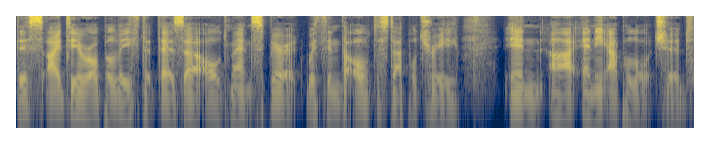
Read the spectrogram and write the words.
this idea or belief that there's an old man spirit within the oldest apple tree in uh, any apple orchard.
